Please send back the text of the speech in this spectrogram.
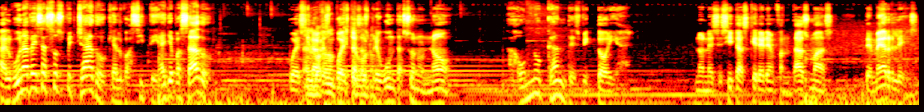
¿Alguna vez has sospechado que algo así te haya pasado? Pues si la respuesta a esas preguntas son un no, aún no cantes victoria. No necesitas querer en fantasmas, temerles,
